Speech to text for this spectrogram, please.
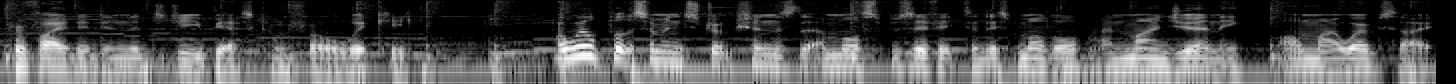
provided in the GBS control wiki. I will put some instructions that are more specific to this model and my journey on my website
